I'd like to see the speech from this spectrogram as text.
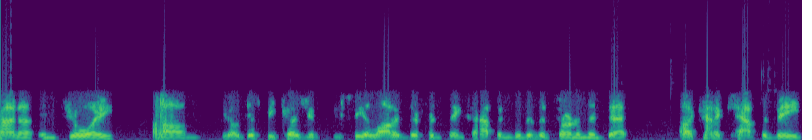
kind of enjoy. Um, you know, just because you, you see a lot of different things happen within the tournament that uh, kind of captivate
